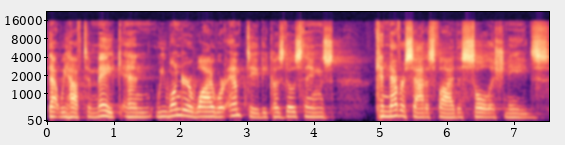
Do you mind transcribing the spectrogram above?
that we have to make, and we wonder why we're empty because those things can never satisfy the soulish needs,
